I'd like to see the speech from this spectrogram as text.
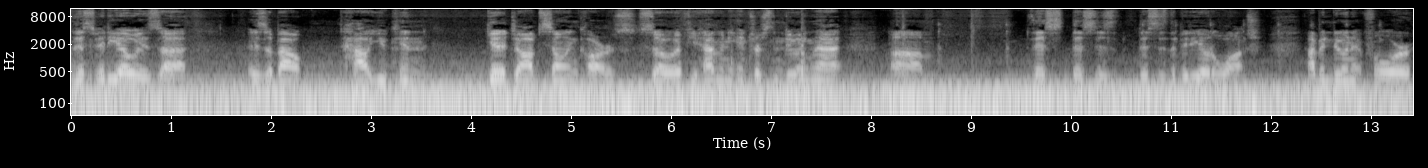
This video is uh, is about how you can get a job selling cars. So if you have any interest in doing that, um, this this is this is the video to watch. I've been doing it for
